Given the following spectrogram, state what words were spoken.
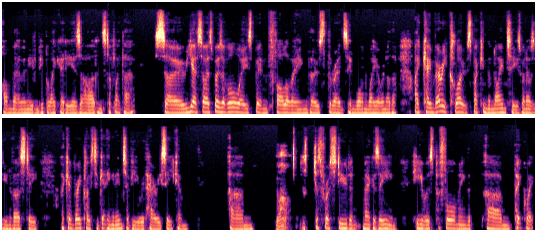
on them, and even people like Eddie Izzard and stuff like that. So yeah, so I suppose I've always been following those threads in one way or another. I came very close back in the '90s when I was at university. I came very close to getting an interview with Harry Secombe, um, wow just just for a student magazine. He was performing the um, Pickwick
